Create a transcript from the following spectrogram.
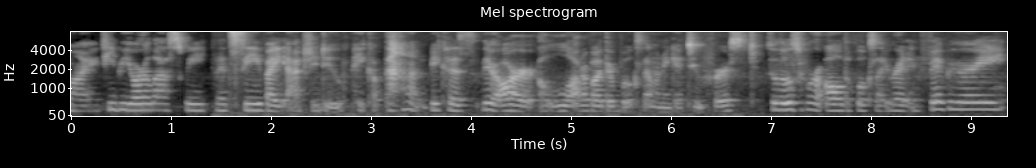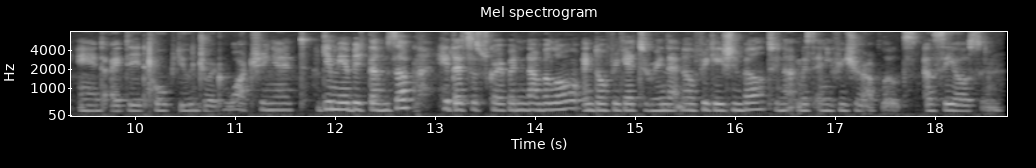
my TBR last week. Let's see if I actually do pick up that because there are a lot of other books I want to get to first. So those were all the books I read in February and I did hope you enjoyed watching it. Give me a big thumbs up, hit that subscribe button down below and don't forget to ring that notification bell to not miss any future uploads. I'll see you all soon.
